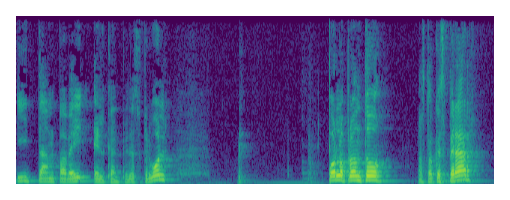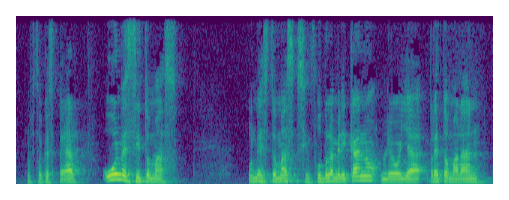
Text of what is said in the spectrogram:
y Tampa Bay, el campeón del Super Bowl. Por lo pronto, nos toca esperar, nos toca esperar un mesecito más. Un mesecito más sin fútbol americano, luego ya retomarán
